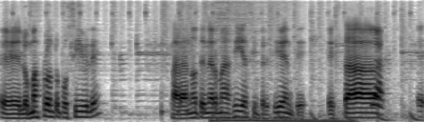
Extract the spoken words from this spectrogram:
eh, lo más pronto posible para no tener más días sin presidente. Está, eh,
